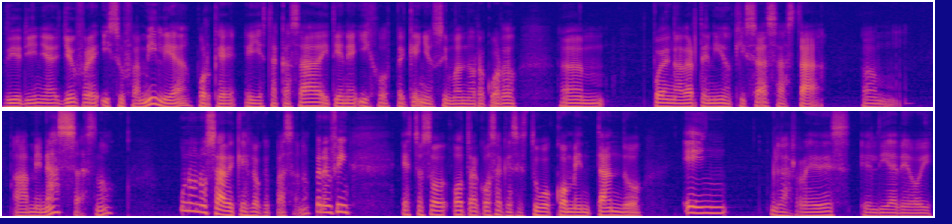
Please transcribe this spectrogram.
Virginia Giuffre y su familia, porque ella está casada y tiene hijos pequeños, si mal no recuerdo, um, pueden haber tenido quizás hasta um, amenazas, ¿no? Uno no sabe qué es lo que pasa, ¿no? Pero en fin, esto es otra cosa que se estuvo comentando en las redes el día de hoy.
